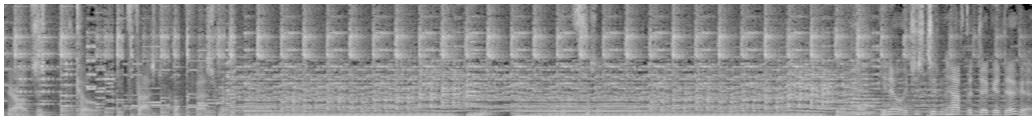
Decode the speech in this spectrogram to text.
Here, I'll just go fast, fast forward. You know, it just didn't have the digga digga.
